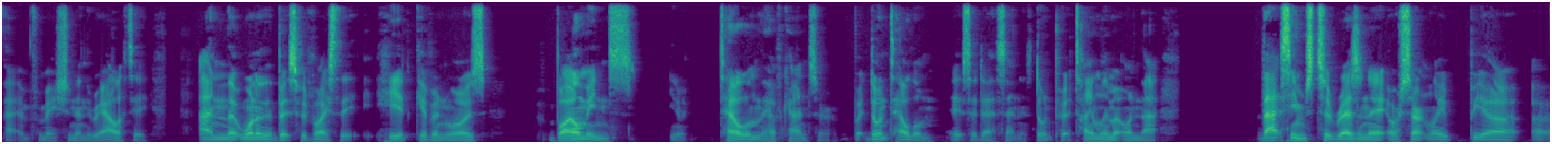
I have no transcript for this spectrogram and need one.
that information and the reality. And that one of the bits of advice that he had given was, by all means, tell them they have cancer, but don't tell them it's a death sentence. Don't put a time limit on that. That seems to resonate, or certainly be a, a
